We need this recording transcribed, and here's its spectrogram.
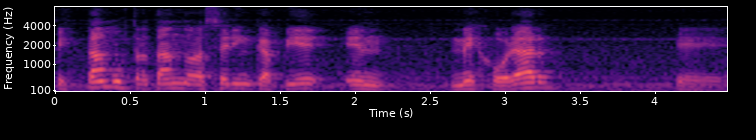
estamos tratando de hacer hincapié en mejorar eh,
